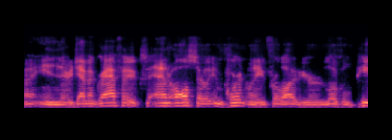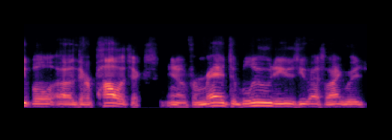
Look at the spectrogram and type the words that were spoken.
uh, in their demographics and also importantly for a lot of your local people uh, their politics. You know from red to blue to use us language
